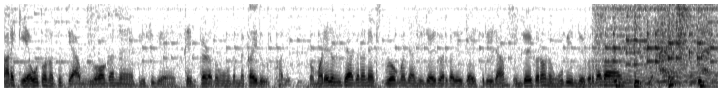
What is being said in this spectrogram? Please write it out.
મારે કહેવું તો નહોતું કે આ વ્લોગ અને પેલું શું કહેવાય સ્ક્રિપ્ટેડ હતો, હું તમને કહી દઉં ખાલી. તો મળીએ રીતે આગળના નેક્સ્ટ વ્લોગમાં જ્યાં સુધી જય દ્વારકાધીશ, જય શ્રી રામ. એન્જોય કરો ને હું બી એન્જોય કરું. Bye bye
